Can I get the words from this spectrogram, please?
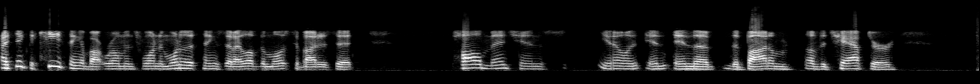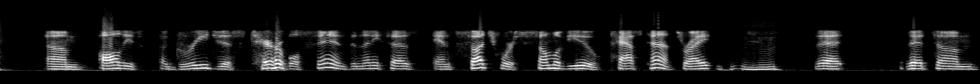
I think the key thing about Romans 1, and one of the things that I love the most about it is that Paul mentions, you know, in, in the, the bottom of the chapter, um, all these egregious, terrible sins. And then he says, and such were some of you, past tense, right? Mm-hmm. That, that, um,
